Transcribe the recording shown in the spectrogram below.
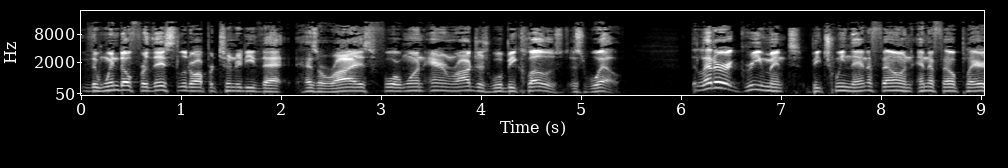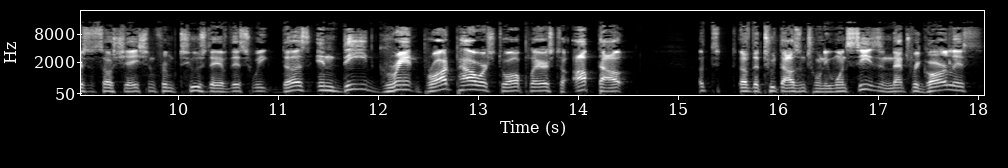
the window for this little opportunity that has arise for one Aaron Rodgers will be closed as well. The letter agreement between the NFL and NFL Players Association from Tuesday of this week does indeed grant broad powers to all players to opt out of the 2021 season. That's regardless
